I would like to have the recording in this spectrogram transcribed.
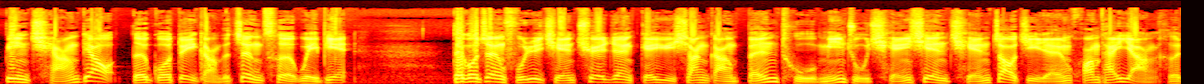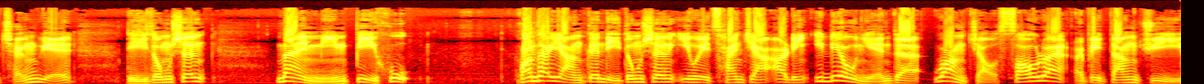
并强调德国对港的政策未变。德国政府日前确认给予香港本土民主前线前召集人黄台仰和成员李东生难民庇护。黄台仰跟李东生因为参加二零一六年的旺角骚乱而被当局以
